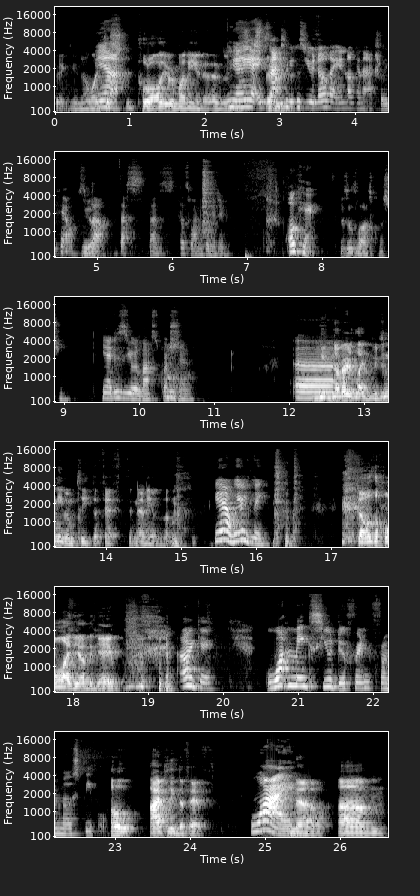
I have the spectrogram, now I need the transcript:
thing, you know, like Yeah. just put all your money in it and yeah, yeah, exactly. it. Because you know that you're not gonna actually fail. So Yeah. that that's that's that's what I'm gonna do. Okay. Is this the last question? Yeah, this is your last question. We've Uh, never like we didn't even plead the fifth in any of them. yeah, weirdly. that was the whole idea of the game. Okay. What makes you different from most people? oh, I plead the fifth. Why? No. Um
